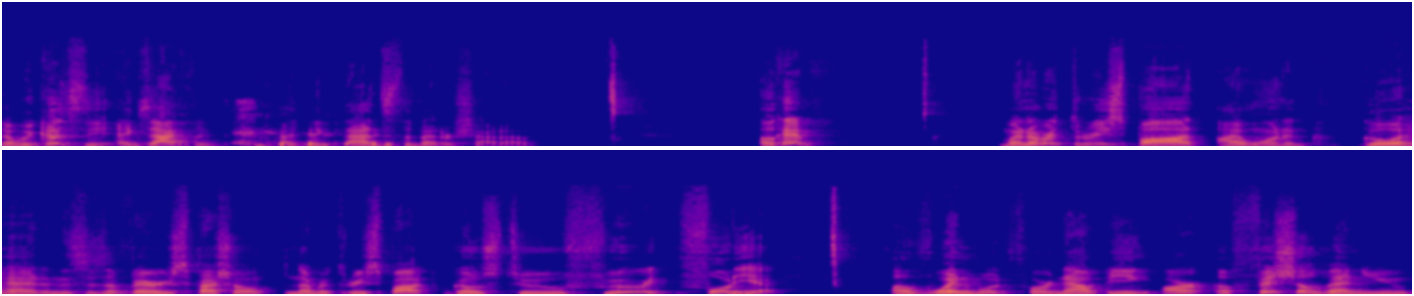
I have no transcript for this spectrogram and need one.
That we could sneak exactly. I think that's the better shout out. Okay, my number three spot. I want to go ahead, and this is a very special number three spot. Goes to Furia of Wynwood for now being our official venue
